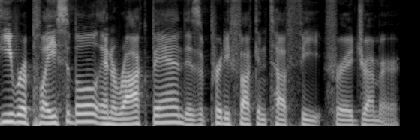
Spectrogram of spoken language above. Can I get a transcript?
irreplaceable in a rock band is a pretty fucking tough feat for a drummer.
